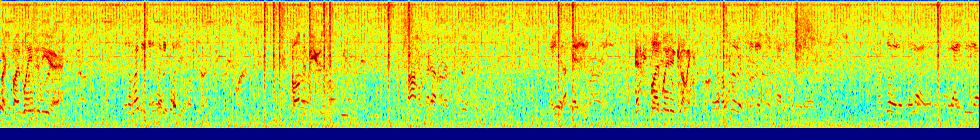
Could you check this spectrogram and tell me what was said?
Our spy plane's in the air. Bomb defused. Enemy spy plane incoming. A uno lo chequeamos, me parece, pero... Están todos del otro lado. La actividad...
